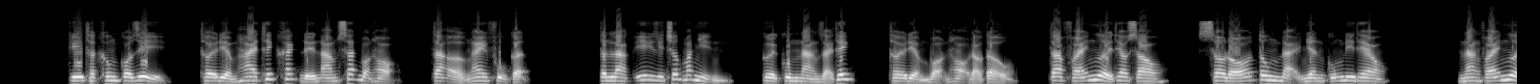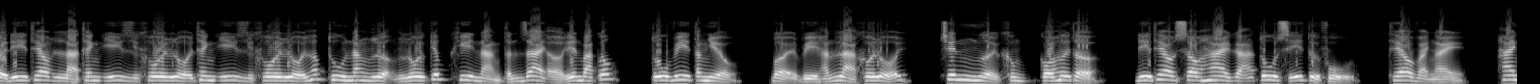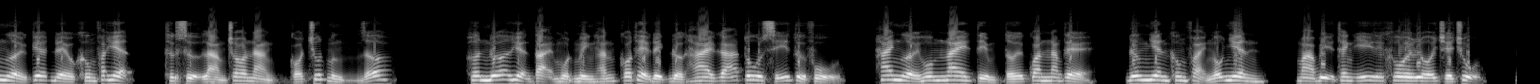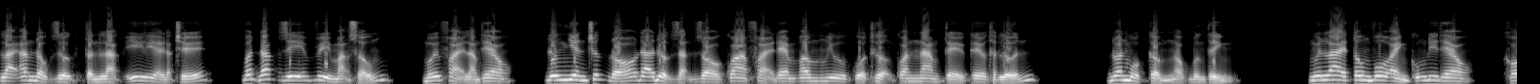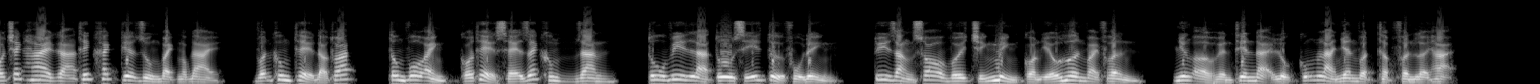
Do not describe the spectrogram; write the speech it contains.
Kỳ thật không có gì, thời điểm hai thích khách đến ám sát bọn họ, ta ở ngay phụ cận. Tần lạc y gì trước mắt nhìn, cười cùng nàng giải thích, thời điểm bọn họ đào tẩu, ta phái người theo sau, sau đó tông đại nhân cũng đi theo. Nàng phái người đi theo là thanh y gì khôi lỗi thanh y gì khôi lỗi hấp thu năng lượng lôi kiếp khi nàng tấn giai ở Yên Ba Cốc, tu vi tăng nhiều, bởi vì hắn là khôi lỗi, trên người không có hơi thở, đi theo sau hai gã tu sĩ tử phủ, theo vài ngày, hai người kia đều không phát hiện, thực sự làm cho nàng có chút mừng rỡ. Hơn nữa hiện tại một mình hắn có thể địch được hai gã tu sĩ tử phủ, hai người hôm nay tìm tới quan nam tề, đương nhiên không phải ngẫu nhiên, mà bị thanh y khôi lỗi chế trụ, lại ăn độc dược tần lạc y đặc chế, bất đắc dĩ vì mạng sống, mới phải làm theo. Đương nhiên trước đó đã được dặn dò qua phải đem âm mưu của thượng quan nam tể kêu thật lớn. Đoan một cẩm ngọc bừng tỉnh. Nguyên lai tông vô ảnh cũng đi theo, khó trách hai gã thích khách kia dùng bạch ngọc đài, vẫn không thể đào thoát, tông vô ảnh có thể xé rách không gian, tu vi là tu sĩ tử phủ đỉnh, tuy rằng so với chính mình còn yếu hơn vài phần, nhưng ở huyền thiên đại lục cũng là nhân vật thập phần lợi hại.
